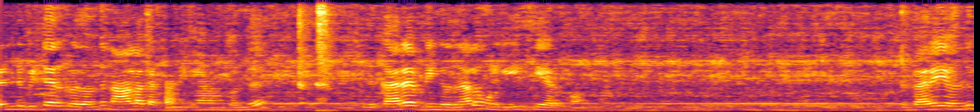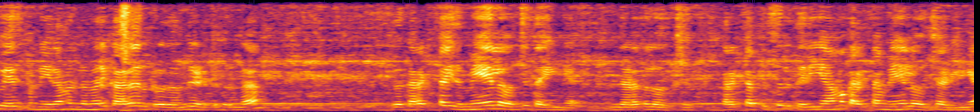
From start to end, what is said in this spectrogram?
ரெண்டு பிட்டாக இருக்கிறத வந்து நாலாக கட் பண்ணிக்கலாம் நமக்கு வந்து. இது கரை அப்படிங்கிறதுனால உங்களுக்கு ஈஸியாக இருக்கும். இந்த கரையை வந்து வேஸ்ட் பண்ணிடாமல் இந்த மாதிரி கரை இருக்கிறத வந்து எடுத்துக்கிறோங்க இதை கரெக்டாக இது மேலே வச்சு தைங்க. இந்த இடத்துல வச்சு. கரெக்டாக பிசுறு தெரியாமல் கரெக்டாக மேலே வச்சு அடிங்க.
